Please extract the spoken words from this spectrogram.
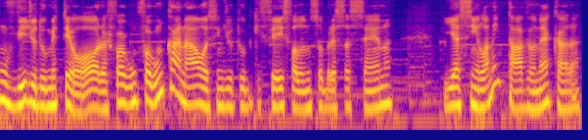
um vídeo do Meteoro, acho que foi algum, foi algum canal assim de YouTube que fez falando sobre essa cena. E assim, lamentável, né, cara?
